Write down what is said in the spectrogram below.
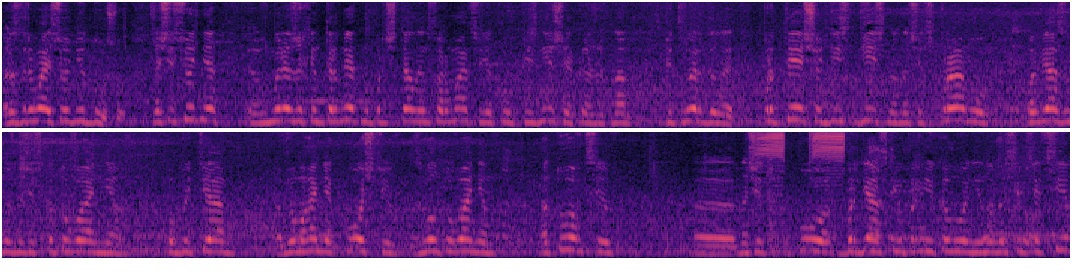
розриває сьогодні душу. Значить, сьогодні е, в мережах інтернет ми прочитали інформацію, яку пізніше, як кажуть, нам підтвердили про те, що дійс- дійсно значить, справу пов'язану значить, з катуванням, побиттям, вимаганням коштів, зґвалтуванням атовців. Е, Значить, по Бердянській управлінній колонії номер 77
